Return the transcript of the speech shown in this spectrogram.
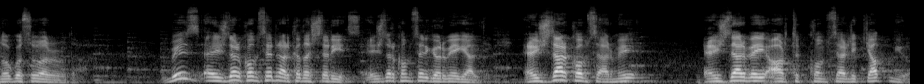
logosu var orada. Biz Ejder Komiser'in arkadaşlarıyız. Ejder Komiser'i görmeye geldik. Ejder Komiser mi? Ejder Bey artık komiserlik yapmıyor.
